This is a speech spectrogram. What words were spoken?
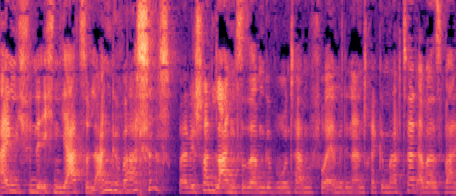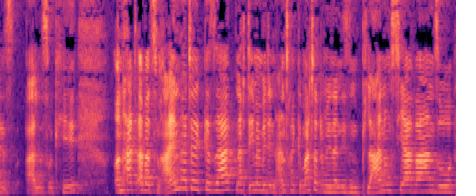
eigentlich finde ich ein Jahr zu lang gewartet, weil wir schon lange zusammen gewohnt haben, bevor er mir den Antrag gemacht hat. Aber es war jetzt alles okay. Und hat aber zum einen hat er gesagt, nachdem er mir den Antrag gemacht hat und wir dann in diesem Planungsjahr waren, so,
